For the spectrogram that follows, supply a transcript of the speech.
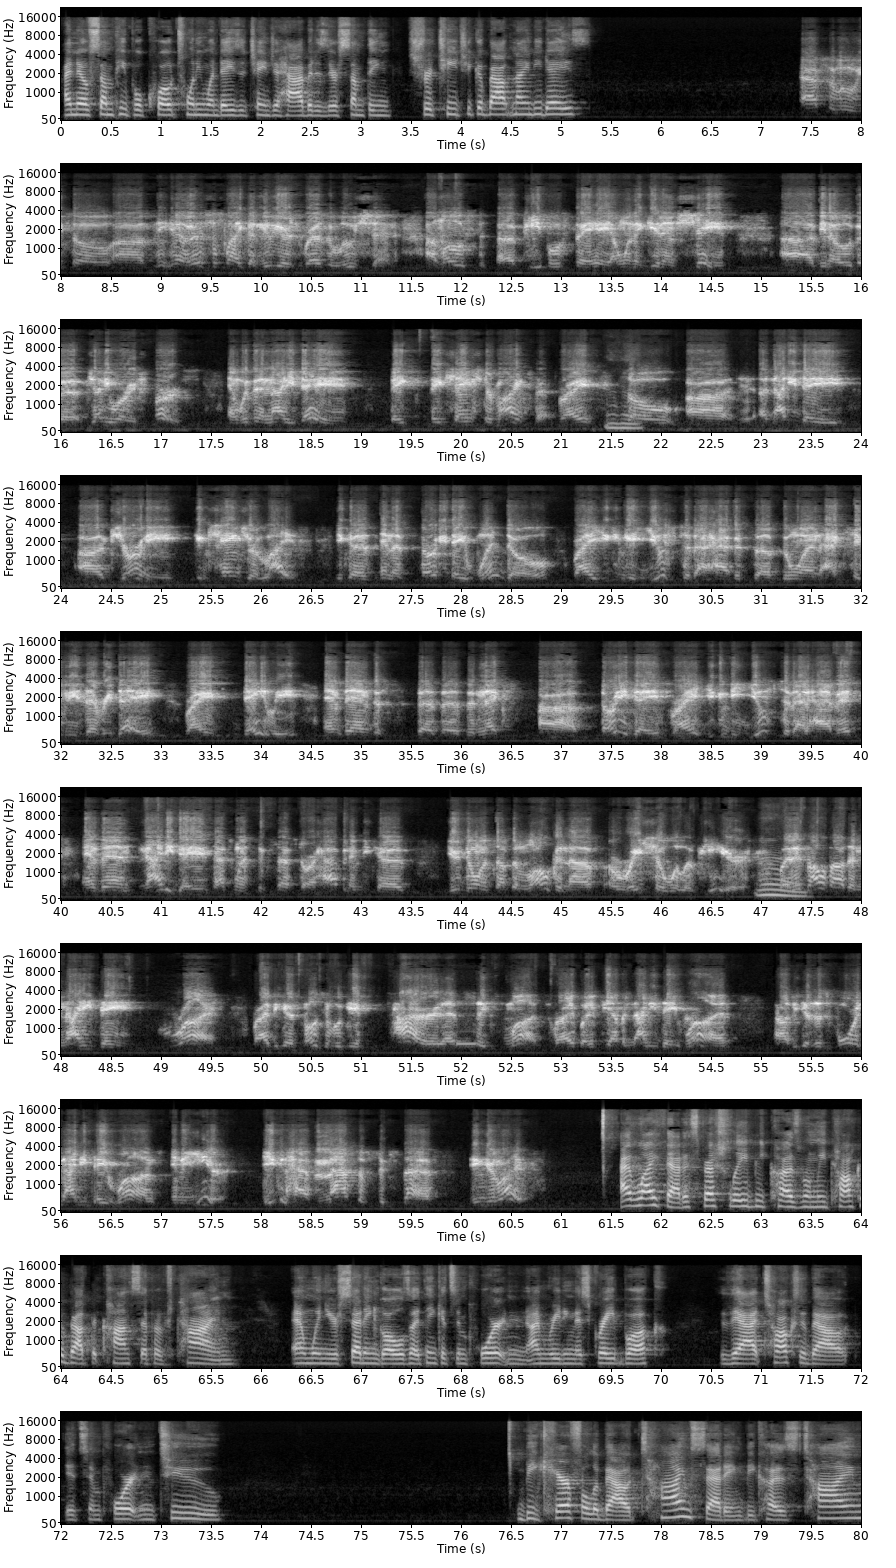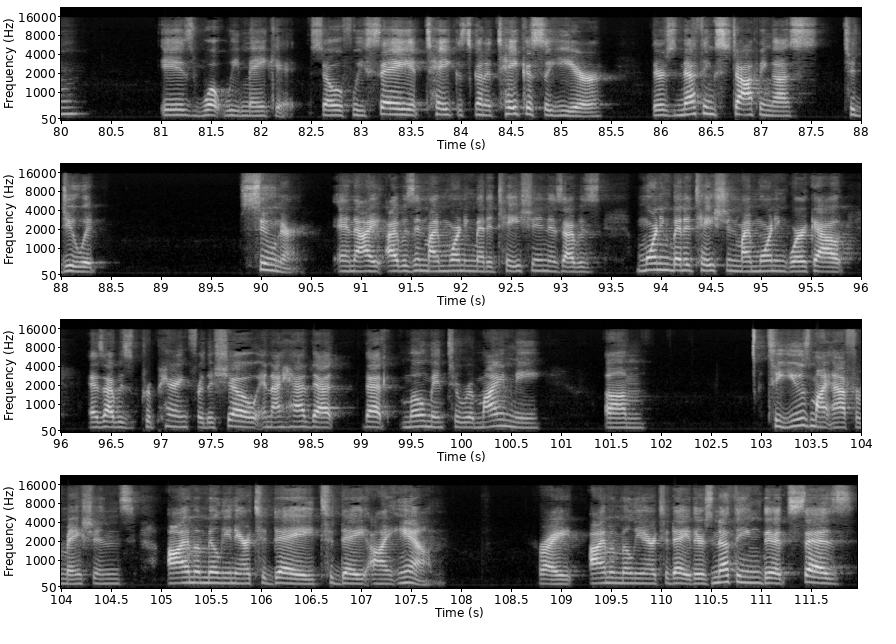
I know some people quote 21 days to change a habit. Is there something strategic about 90 days? Absolutely. So, um, you know, it's just like a New Year's resolution. Uh, most uh, people say, hey, I want to get in shape, uh, you know, the January 1st. And within 90 days, they, they change their mindset, right? Mm-hmm. So, uh, a 90 day uh, journey can change your life because in a 30 day window, right? You can get used to the habits of doing activities every day, right? Daily, and then the the the, the next uh, 30 days, right? You can be used to that habit, and then 90 days, that's when success starts happening because you're doing something long enough, a ratio will appear. Mm. But it's all about the 90 day run, right? Because most people get tired at six months, right? But if you have a 90 day run, uh, because it's four 90 day runs in a year, you can have massive success in your life. I like that, especially because when we talk about the concept of time and when you're setting goals, I think it's important. I'm reading this great book that talks about it's important to be careful about time setting because time is what we make it. So if we say it take it's going to take us a year, there's nothing stopping us to do it sooner. And I I was in my morning meditation as I was morning meditation, my morning workout as I was preparing for the show and I had that that moment to remind me um to use my affirmations. I'm a millionaire today, today I am right? I'm a millionaire today. There's nothing that says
